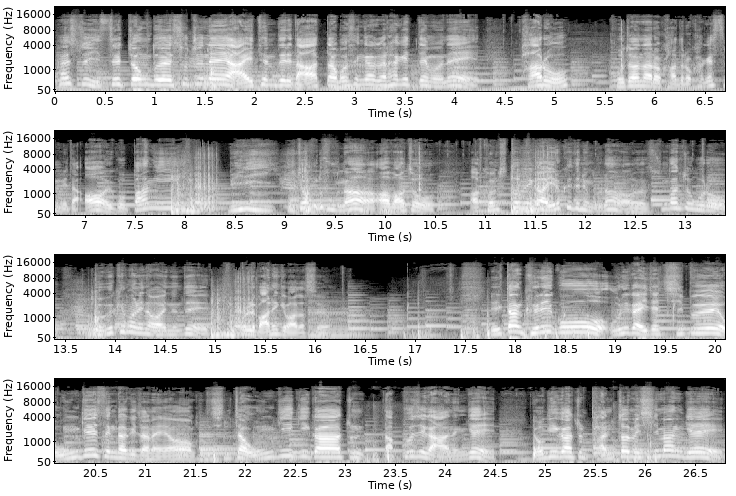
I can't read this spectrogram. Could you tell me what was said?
할 수 있을 정도의 수준의 아이템들이 나왔다고 생각을 하기 때문에 바로 도전하러 가도록 하겠습니다. 어 이거 빵이 미리 이, 이 정도구나. 아 맞아. 아 건투토미가 이렇게 되는구나. 어, 순간적으로 뭐왜 이렇게 많이 나와 있는데 원래 많은 게 맞았어요. 일단 그리고 우리가 이제 집을 옮길 생각이잖아요. 근데 진짜 옮기기가 좀 나쁘지가 않은 게 여기가 좀 단점이 심한 게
